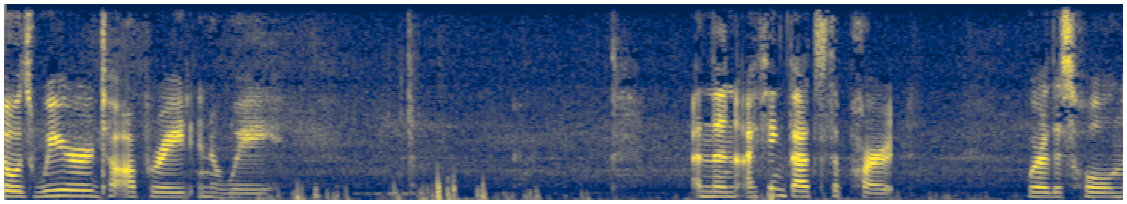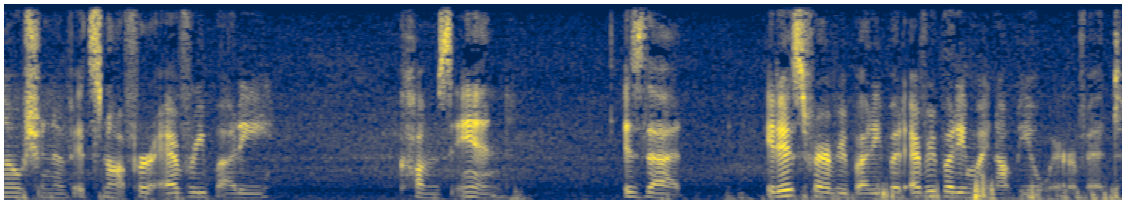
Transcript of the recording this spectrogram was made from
So it's weird to operate in a way. And then I think that's the part where this whole notion of it's not for everybody comes in is that it is for everybody, but everybody might not be aware of it.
